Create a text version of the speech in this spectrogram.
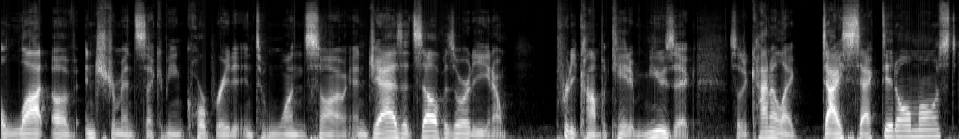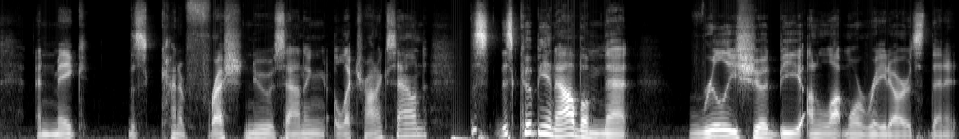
a lot of instruments that can be incorporated into one song. And jazz itself is already, you know, pretty complicated music. So to kind of like dissect it almost and make this kind of fresh new sounding electronic sound, this this could be an album that really should be on a lot more radars than it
